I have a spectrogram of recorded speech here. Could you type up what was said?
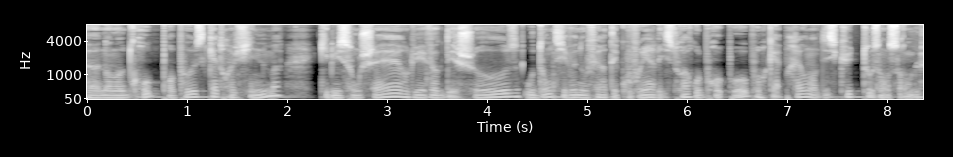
euh, dans notre groupe propose quatre films qui lui sont chers, lui évoquent des choses, ou dont il veut nous faire découvrir l'histoire ou le propos pour qu'après on en discute tous ensemble.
